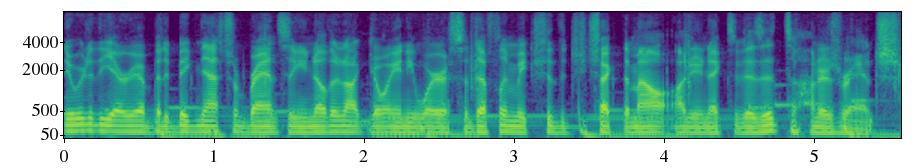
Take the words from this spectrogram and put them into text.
newer to the area, but a big national brand, so you know they're not going anywhere. So definitely make sure that you check them out on your next visit to Hunters Ranch.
